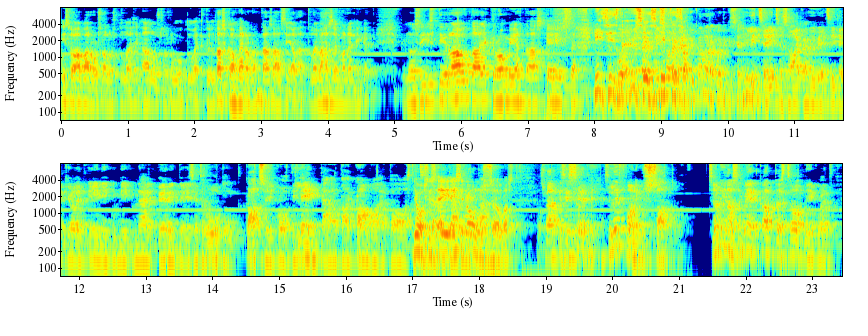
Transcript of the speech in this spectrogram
iso avaruusalus tulee siinä alussa ruutuun, että kyllä taas kameran on taas asialla, että tulee vähän semmoinen, niin että kyllä on siistiä rautaa ja kromia taas kehissä. Niin, siis, Mutta se, kyllä se, se, se, siis itse asiassa, kamera kuitenkin se hillitsee itsensä aika hyvin, että siitäkin oli, että ei niinku, niinku näin perinteiset ruutu katsoi kohti lentää jotain kamaa ja tuollaista. Joo, siis ei, ei siinä ollut sellaista. Ja siis se, se leffa on niinku satu. Se on ihan, sä meet katsoa, että sä oot niinku, että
